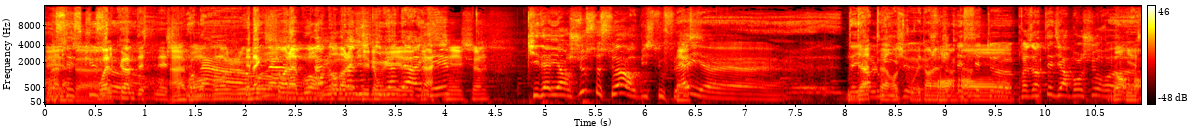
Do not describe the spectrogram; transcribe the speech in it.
on voilà. s'excuse. Welcome Destination. Ah bon, On a- bonjour. Il y en a qui sont à la bourre encore dans la. Destination. Qui d'ailleurs juste ce soir au Beast to Fly. Yes. euh, D'ailleurs, Louis, je, dans je la vais te laisser te Oh. présenter, dire bonjour. Bon. euh, Yes.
